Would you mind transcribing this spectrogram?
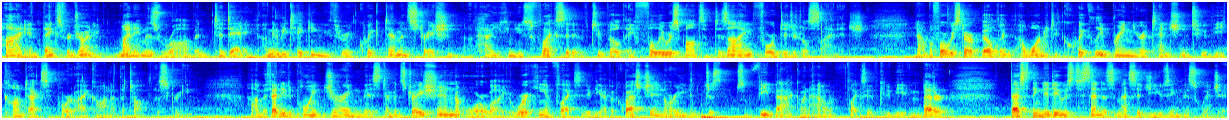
Hi, and thanks for joining. My name is Rob, and today I'm going to be taking you through a quick demonstration of how you can use Flexitive to build a fully responsive design for digital signage. Now, before we start building, I wanted to quickly bring your attention to the contact support icon at the top of the screen. Um, if at any point during this demonstration or while you're working in Flexitive you have a question or even just some feedback on how Flexitive could be even better, best thing to do is to send us a message using this widget.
